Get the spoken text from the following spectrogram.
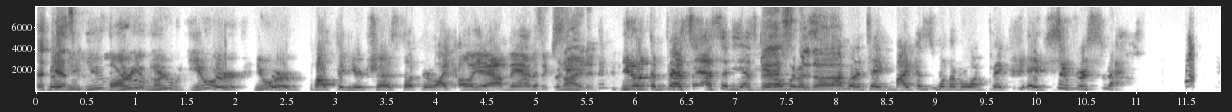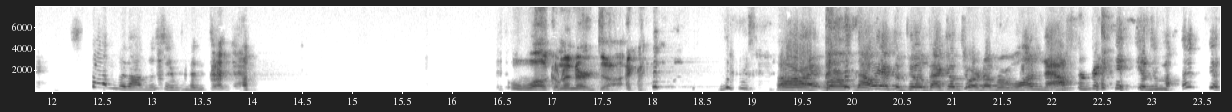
Man, yes, you, you, Mario you, Kart. you, you were you were puffing your chest up. You're like, oh yeah, man! I was excited. you know what the best SNES game? I'm gonna I'm gonna take Micah's one number one pick. It's Super Smash. I've on the Super Nintendo. Welcome to Nerd Talk. All right. Well, now we have to build back up to our number one now for me because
